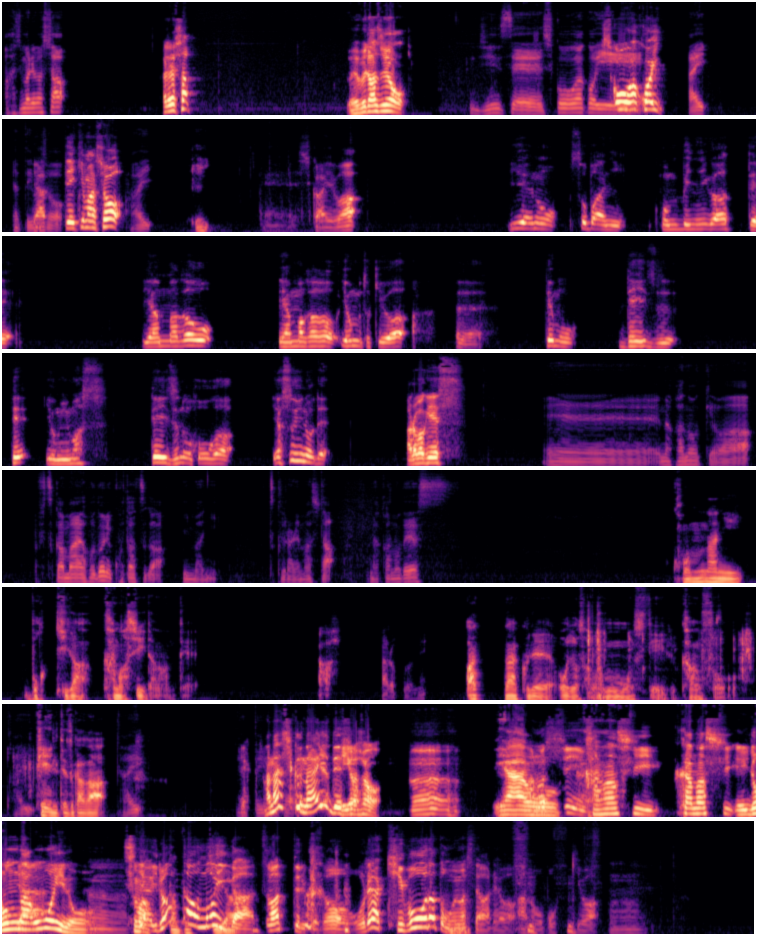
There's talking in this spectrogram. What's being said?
始まりました。ありがとうございました。ウェブラジオ。人生思考が濃い。思考が濃い。はいやっていきましょう。やっていきましょう、はい。えー司会は家のそばにコンビニがあってヤンマガをヤンマガを読むときは、えーでもデイズで読みます。デイズの方が安いので荒牧ですえー、中野家は2日前ほどにこたつが今に作られました。中野です。こんなに勃起が悲しいだなんて、なるほどね。あらくでお嬢様を無している感想。を、はい。ピエール哲学が、はい。いや悲しくないでしょ。行きましょう。ん、う。いやーもう、悲しい、悲しい、い。ろんな思いの詰まった。やいろんな思いが詰まってるけど 俺は希望だと思いましたよあれは。あの勃起は、うん、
